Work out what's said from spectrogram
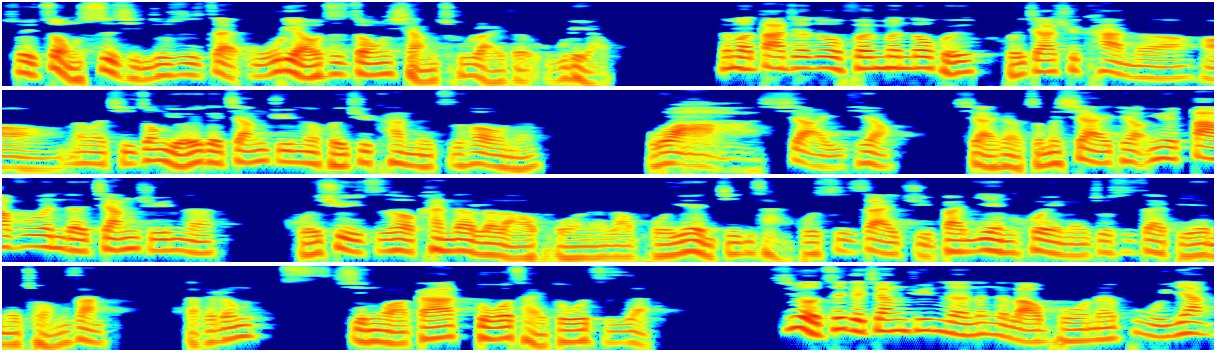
所以这种事情就是在无聊之中想出来的无聊。那么大家都纷纷都回回家去看了啊，哈。那么其中有一个将军呢，回去看了之后呢，哇，吓一跳，吓一跳。怎么吓一跳？因为大部分的将军呢，回去之后看到了老婆呢，老婆也很精彩，不是在举办宴会呢，就是在别人的床上，大家都行哇嘎多彩多姿啊。只有这个将军的那个老婆呢不一样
